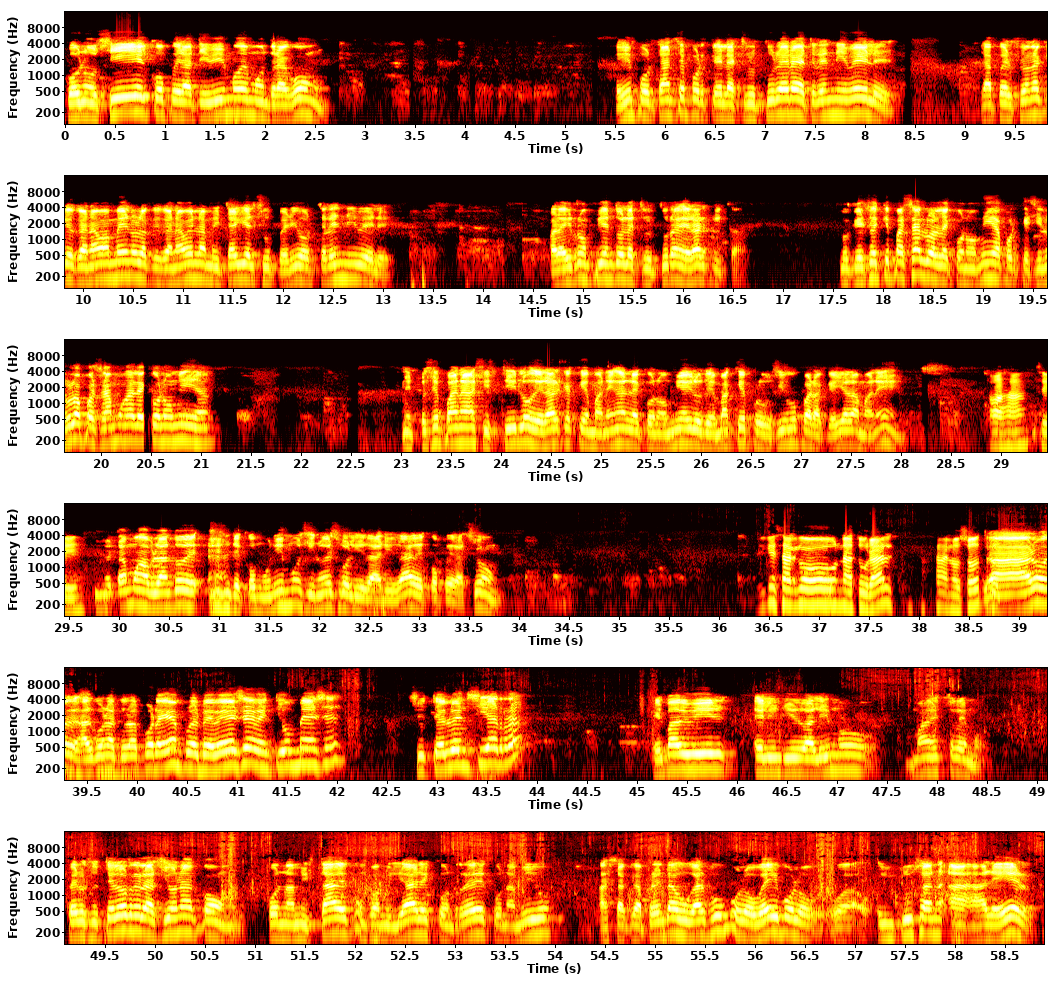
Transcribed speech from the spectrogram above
Conocí el cooperativismo de Mondragón. Es importante porque la estructura era de tres niveles. La persona que ganaba menos, la que ganaba en la mitad y el superior, tres niveles. Para ir rompiendo la estructura jerárquica. Porque eso hay que pasarlo a la economía, porque si no la pasamos a la economía, entonces van a asistir los jerarcas que manejan la economía y los demás que producimos para que ella la manejen. Ajá, sí. No estamos hablando de, de comunismo, sino de solidaridad, de cooperación. Es que es algo natural a nosotros. Claro, es algo natural. Por ejemplo, el bebé ese de 21 meses, si usted lo encierra, él va a vivir el individualismo más extremo. Pero si usted lo relaciona con, con amistades, con familiares, con redes, con amigos, hasta que aprenda a jugar fútbol o béisbol o, o incluso a leer.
